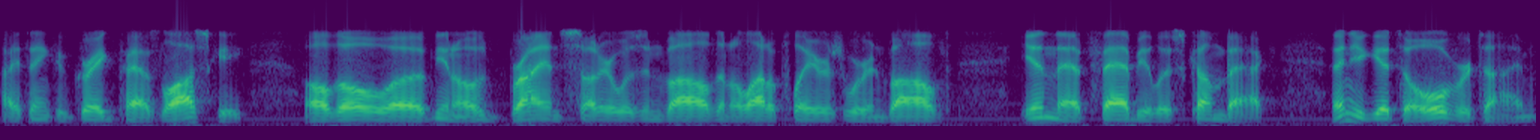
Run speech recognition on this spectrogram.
I think of Greg Paslawski although uh, you know Brian Sutter was involved and a lot of players were involved in that fabulous comeback. Then you get to overtime,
